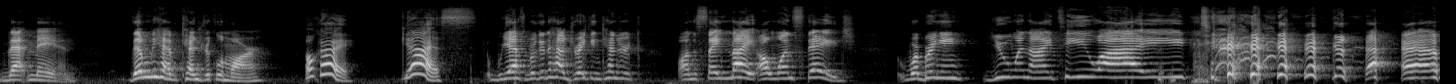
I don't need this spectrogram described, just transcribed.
that man. Then we have Kendrick Lamar. Okay. Yes. Yes, we're gonna have Drake and Kendrick on the same night on one stage. We're bringing U N I T Y.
